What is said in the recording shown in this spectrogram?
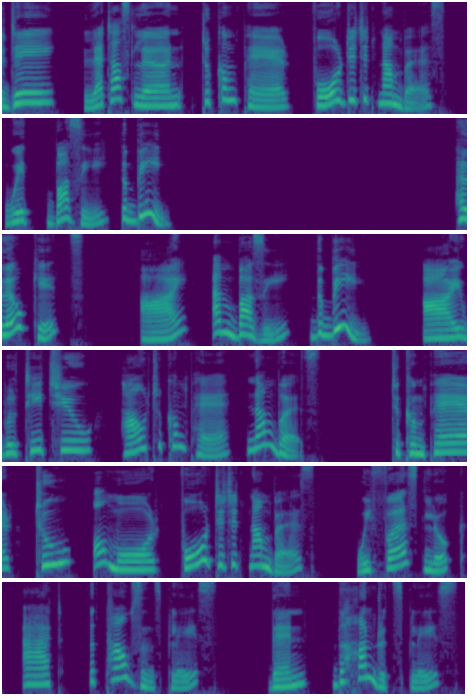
Today, let us learn to compare four-digit numbers with Buzzy the bee. Hello, kids. I am Buzzy the bee. I will teach you how to compare numbers. To compare two or more four-digit numbers, we first look at the thousands place, then the hundreds place,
